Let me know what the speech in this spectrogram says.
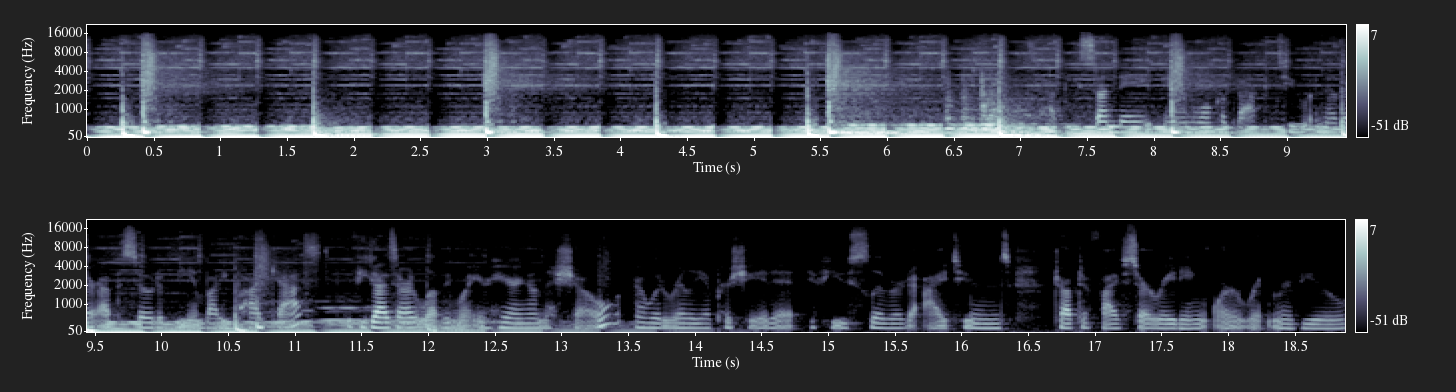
Happy Sunday, and welcome back to another episode of the Embodied Podcast. If you guys are loving what you're hearing on the show, I would really appreciate it if you sliver to iTunes, dropped a five star rating or a written review.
